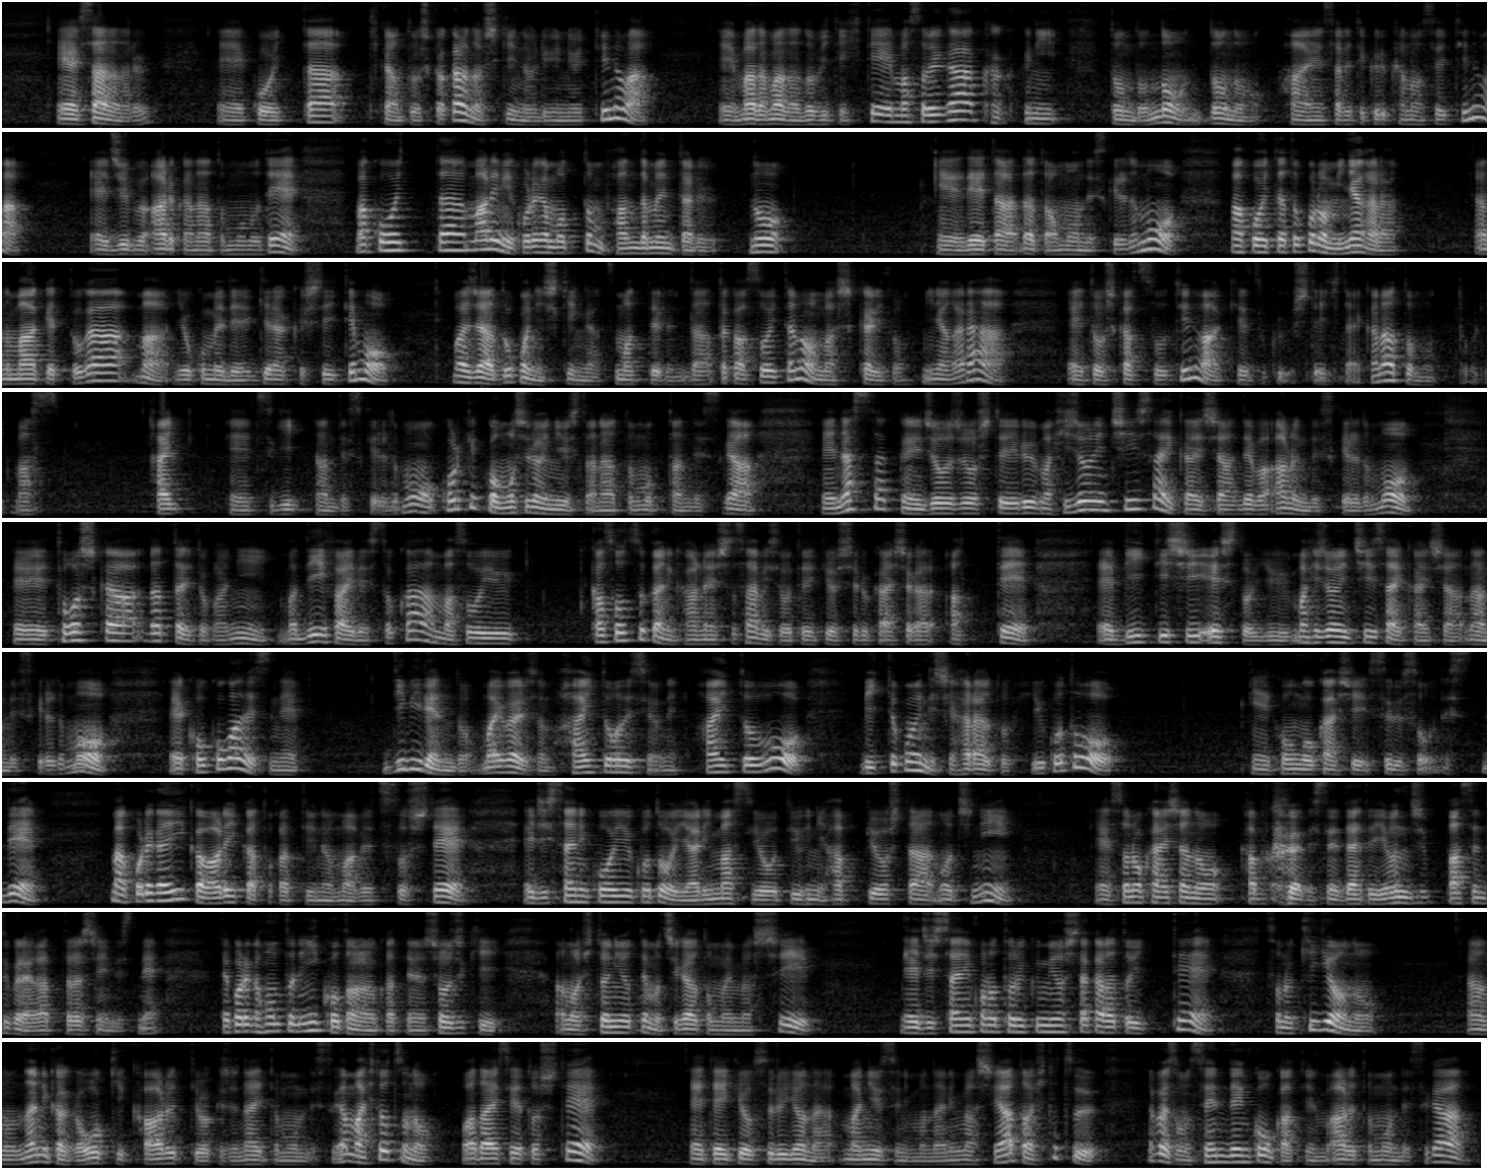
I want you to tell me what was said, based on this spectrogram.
さらなる、こういった機関投資家からの資金の流入っていうのは、まだまだ伸びてきて、まあ、それが価格にどんどんどんどんどん反映されてくる可能性っていうのは、えー、十分あるかなと思うので、まあ、こういった、まあ、ある意味これが最もファンダメンタルの、えー、データだとは思うんですけれども、まあ、こういったところを見ながらあのマーケットが、まあ、横目で下落していても、まあ、じゃあどこに資金が集まってるんだとかそういったのをまあしっかりと見ながら、えー、投資活動っていうのは継続していきたいかなと思っております。はい、えー、次なんですけれどもこれ結構面白いニュースだなと思ったんですが、え、ナスダックに上場している、まあ、非常に小さい会社ではあるんですけれども、えー、投資家だったりとかに、まあ、DeFi ですとか、まあ、そういう仮想通貨に関連したサービスを提供している会社があって、え BTCS という、まあ、非常に小さい会社なんですけれども、えここがですねディビデンド、まあ、いわゆるその配当ですよね。配当をビットコインで支払うということを今後開始するそうです。でまあこれがいいか悪いかとかっていうのはまあ別として実際にこういうことをやりますよというふうに発表した後にその会社の株価がですね大体40%ぐらい上がったらしいんですね。でこれが本当にいいことなのかっていうのは正直あの人によっても違うと思いますしで実際にこの取り組みをしたからといってその企業のあの何かが大きく変わるっていうわけじゃないと思うんですが、まあ、一つの話題性として提供するような、まあ、ニュースにもなりますしあとは一つやっぱりその宣伝効果っていうのもあると思うんですが、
